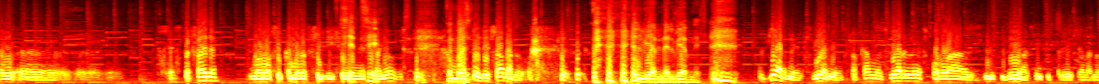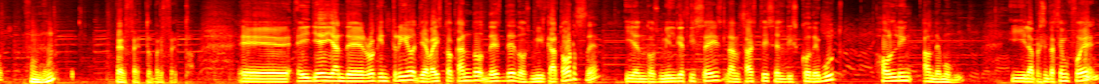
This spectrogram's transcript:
eh, Sexta feira, no lo sé cómo se dice Sí, en sí. español. Como es- Antes de sábado. el viernes, el viernes. viernes, viernes. Tocamos viernes por las 22, 23 de la noche. Ujú. Perfecto, perfecto. Eh, AJ and the Rocking Trio lleváis tocando desde 2014 y en 2016 lanzasteis el disco debut Howling on the Moon. Y la presentación fue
